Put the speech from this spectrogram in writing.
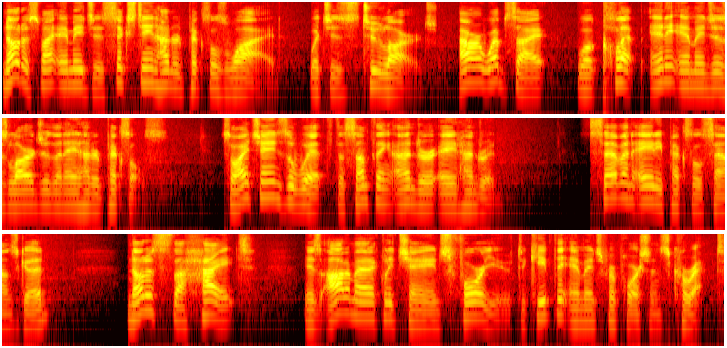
Notice my image is 1600 pixels wide, which is too large. Our website will clip any images larger than 800 pixels. So I changed the width to something under 800. 780 pixels sounds good. Notice the height is automatically changed for you to keep the image proportions correct.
